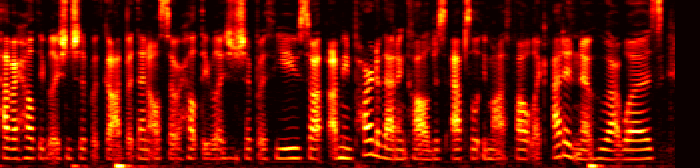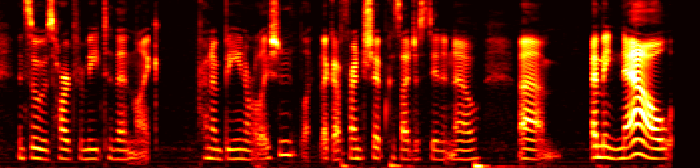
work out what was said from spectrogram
have a healthy relationship with God, but then also a healthy relationship with you. So, I, I mean, part of that in college is absolutely my fault. Like, I didn't know who I was, and so it was hard for me to then like kind of be in a relation, like like a friendship, because I just didn't know. Um, I mean, now.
